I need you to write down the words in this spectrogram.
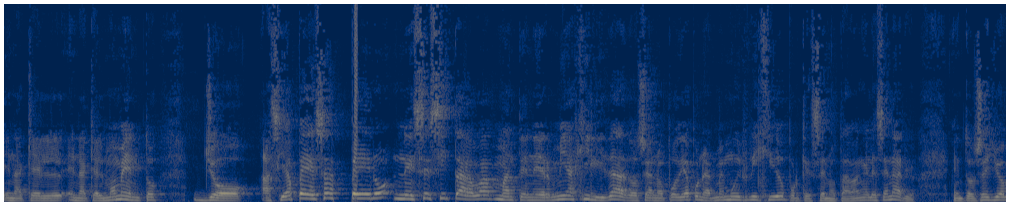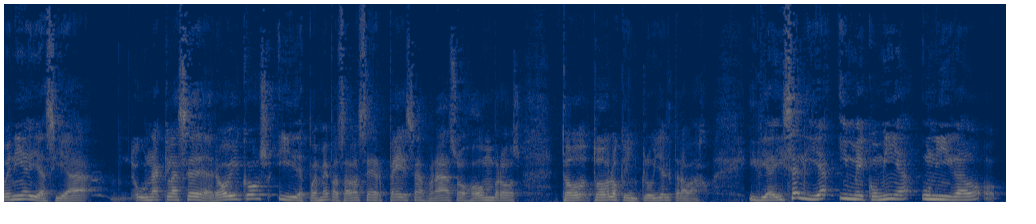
en aquel, en aquel momento, yo hacía pesas, pero necesitaba mantener mi agilidad. O sea, no podía ponerme muy rígido porque se notaba en el escenario. Entonces yo venía y hacía una clase de aeróbicos y después me pasaba a hacer pesas, brazos, hombros, todo, todo lo que incluye el trabajo. Y de ahí salía y me comía un hígado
